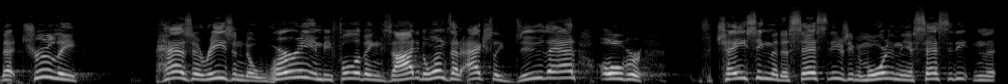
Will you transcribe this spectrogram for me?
that truly has a reason to worry and be full of anxiety, the ones that actually do that over chasing the necessities, even more than the, necessity,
